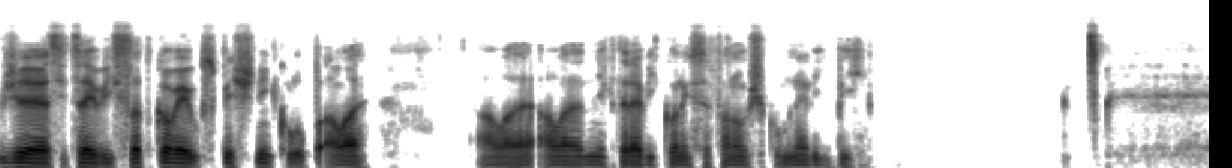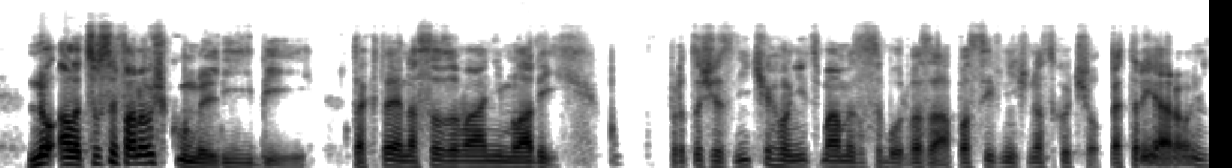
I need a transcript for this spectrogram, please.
že je sice výsledkově úspěšný klub, ale, ale, ale některé výkony se fanouškům nelíbí. No ale co se fanouškům líbí, tak to je nasazování mladých. Protože z ničeho nic máme za sebou dva zápasy, v nich naskočil Petr Jaroň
